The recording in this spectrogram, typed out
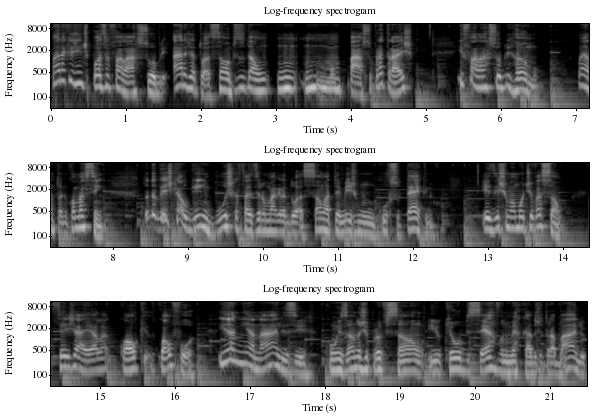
Para que a gente possa falar sobre área de atuação, eu preciso dar um, um, um, um passo para trás e falar sobre ramo. Ué, Antônio, como assim? Toda vez que alguém busca fazer uma graduação, até mesmo um curso técnico, existe uma motivação, seja ela qual, que, qual for. E na minha análise, com os anos de profissão e o que eu observo no mercado de trabalho,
